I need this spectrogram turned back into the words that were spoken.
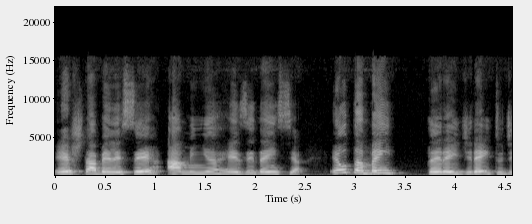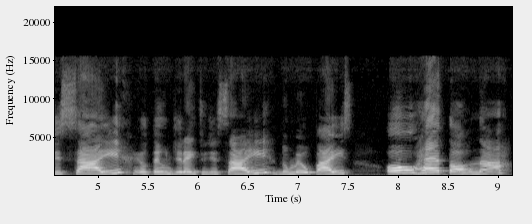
Estabelecer a minha residência. Eu também terei direito de sair, eu tenho direito de sair do meu país ou retornar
